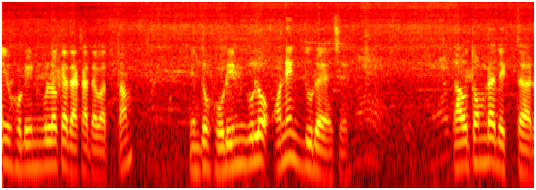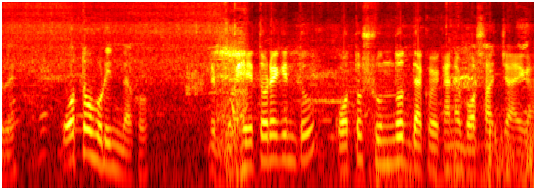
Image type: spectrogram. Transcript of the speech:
এই হরিণগুলোকে দেখাতে পারতাম। কিন্তু হরিণগুলো অনেক দূরে আছে। তাও তোমরা দেখতে পারবে। কত হরিণ দেখো। ভেতরে কিন্তু কত সুন্দর দেখো এখানে বসার জায়গা।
